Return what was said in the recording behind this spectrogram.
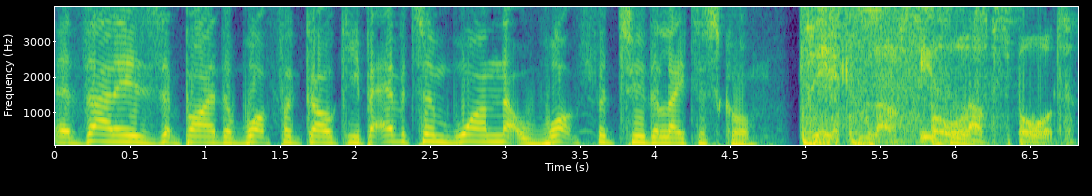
uh, that is by the Watford goalkeeper. Everton 1, Watford 2, the latest score. This is Love Sport.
